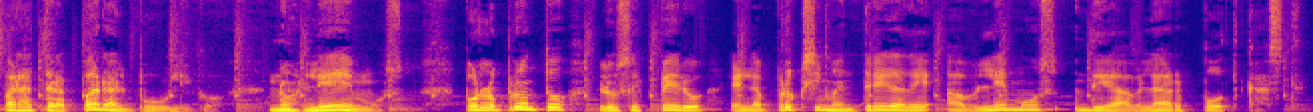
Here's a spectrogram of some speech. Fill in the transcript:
para atrapar al público. Nos leemos. Por lo pronto, los espero en la próxima entrega de Hablemos de Hablar Podcast.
